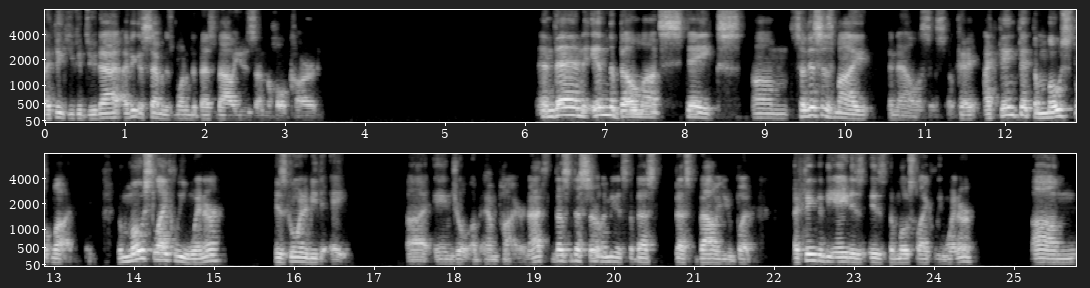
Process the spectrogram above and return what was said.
I think you could do that. I think the seven is one of the best values on the whole card. And then in the Belmont Stakes, um, so this is my analysis. Okay, I think that the most what the most likely winner is going to be the eight, uh, Angel of Empire. Now, that doesn't necessarily mean it's the best best value, but I think that the eight is is the most likely winner. Um,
